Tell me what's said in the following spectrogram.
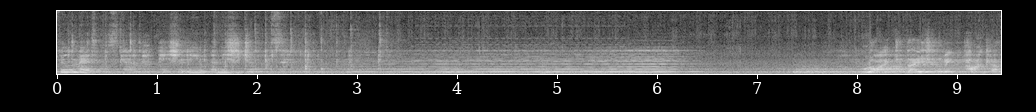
Full medical scan. Patient name Aneisha Jones. Right, today's going to be pucker,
